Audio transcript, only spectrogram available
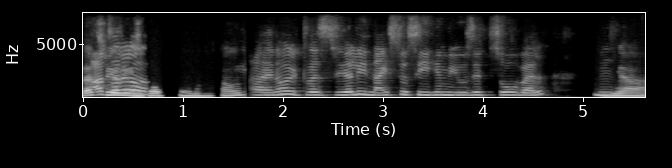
That's really interesting. How... I know it was really nice to see him use it so well. Mm. Yeah,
